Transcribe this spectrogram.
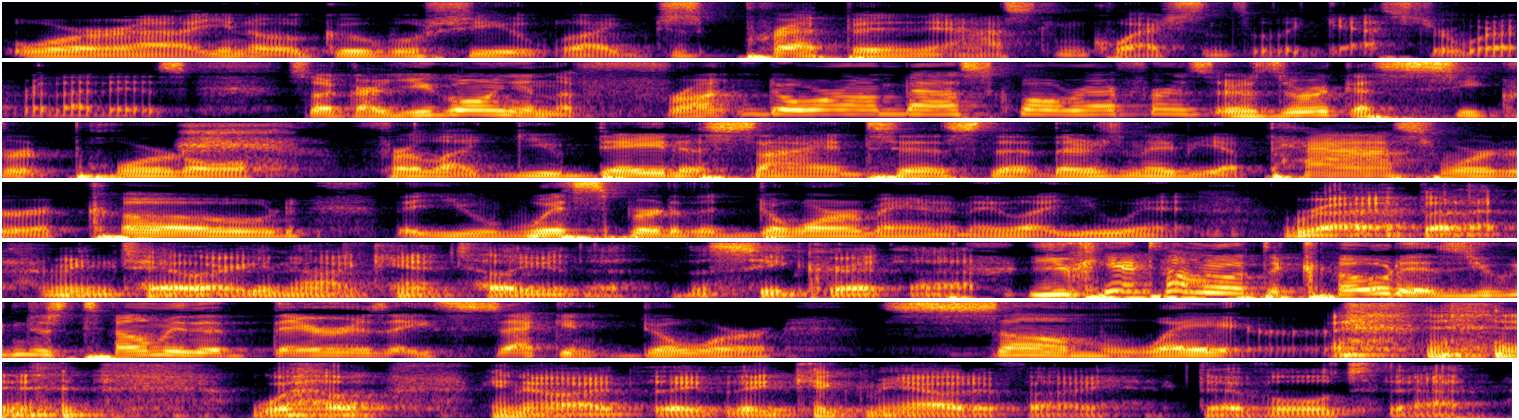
or uh, you know a Google sheet, like just prepping and asking questions with a guest or whatever that is. So like, are you going in the front door on Basketball Reference, or is there like a secret portal for like you data scientists that there's maybe a password or a code that you whisper to the doorman and they let you in? Right, but I mean Taylor, you know I can't tell you the the secret. Uh... You can't tell me what the code is. You can just tell me that there is a second door somewhere. well, you know I, they they kick me out if I divulge that.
